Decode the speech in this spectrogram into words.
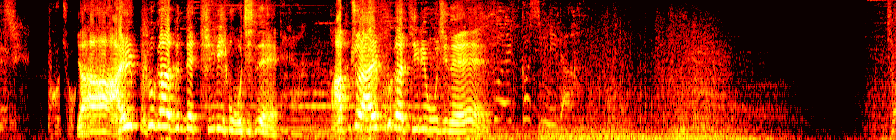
부족. 야 알프가 근데 딜이 오지네 앞줄 알프가 딜이 오지네. 자,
